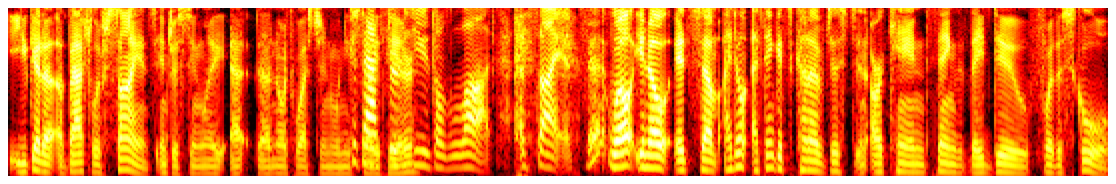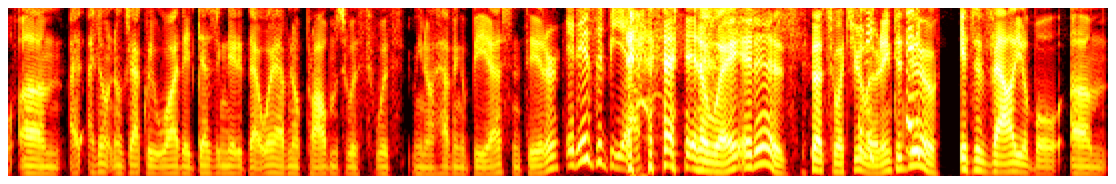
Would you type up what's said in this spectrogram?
You get a, a bachelor of science, interestingly, at uh, Northwestern when you Because study actors theater. use a lot of science. Yeah, well, you know, it's um, I don't, I think it's kind of just an arcane thing that they do for the school. Um, I, I don't know exactly why they designate it that way. I have no problems with, with you know, having a BS in theater. It is a BS. in a way, it is. That's what you're learning to do. It's a valuable um,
